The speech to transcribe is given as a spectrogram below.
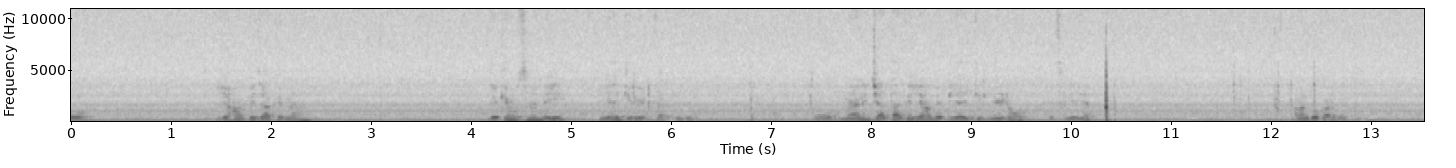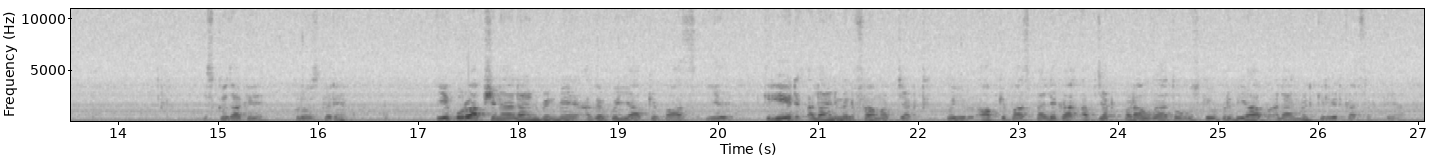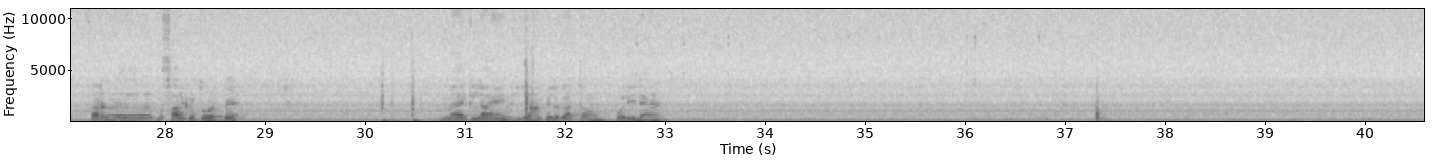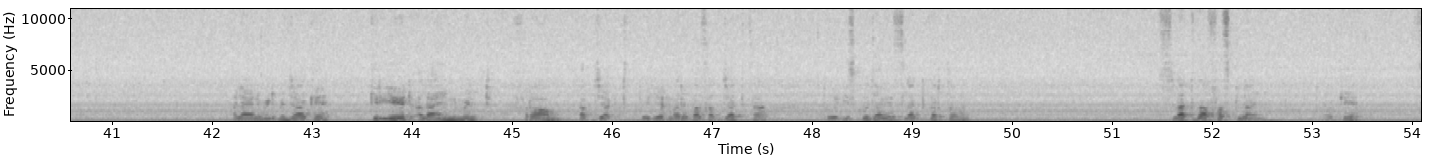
यहाँ पे जाके मैं देखें, उसने नई पीआई क्रिएट कर दी है तो मैं नहीं चाहता कि यहाँ पे पीआई क्रिएट हो, इसलिए अंडू कर देते हैं। इसको जाके क्लोज करें। एक और ऑप्शन है अलाइनमेंट में, अगर कोई आपके पास ये क्रिएट अलाइनमेंट फ्रॉम ऑब्जेक्ट कोई आपके पास पहले का ऑब्जेक्ट पड़ा हुआ है तो उसके ऊपर भी आप अलाइनमेंट क्रिएट कर सकते हैं। पर मिसाल के तौर पे मैं एक लाइन यहाँ पे लगाता हूँ पोली लाइन अलाइनमेंट में जाके क्रिएट अलाइनमेंट फ्रॉम ऑब्जेक्ट तो ये हमारे पास ऑब्जेक्ट था तो इसको जाके सिलेक्ट करता हूँ। Select the first line okay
